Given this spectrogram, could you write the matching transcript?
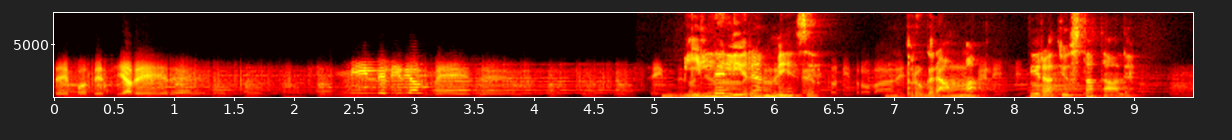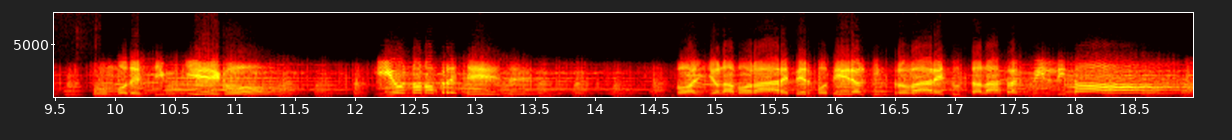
Se potessi avere mille lire al mese. Mille lire al mese, un programma di Radio Statale. Un modesto impiego, io non ho pretese. Voglio lavorare per poter al fin trovare tutta la tranquillità.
